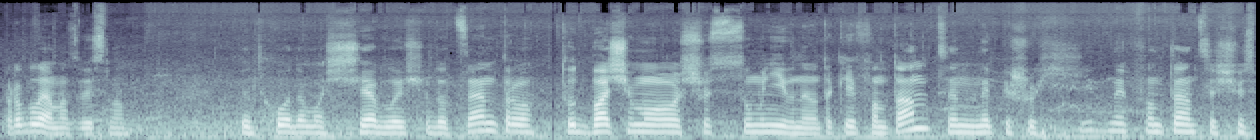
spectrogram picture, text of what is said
Проблема, звісно. Підходимо ще ближче до центру. Тут бачимо щось сумнівне. Отакий фонтан. Це не пішохідний фонтан, це щось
